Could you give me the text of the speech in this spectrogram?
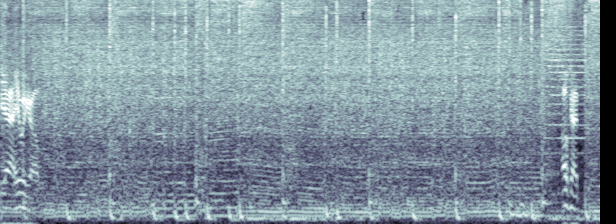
Yeah, here we go. Okay.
